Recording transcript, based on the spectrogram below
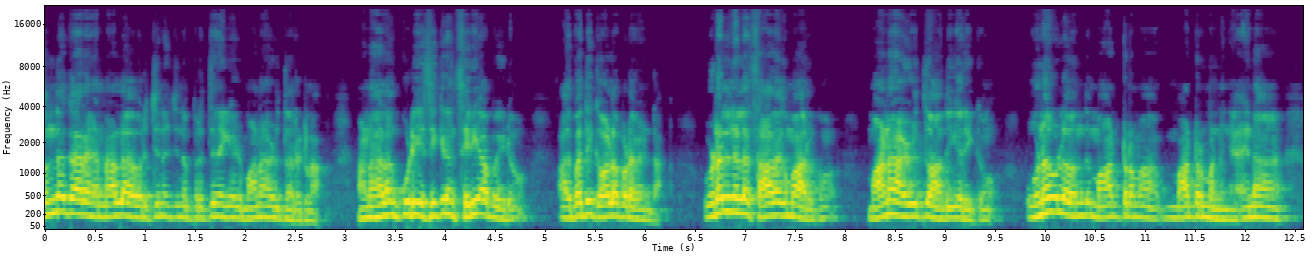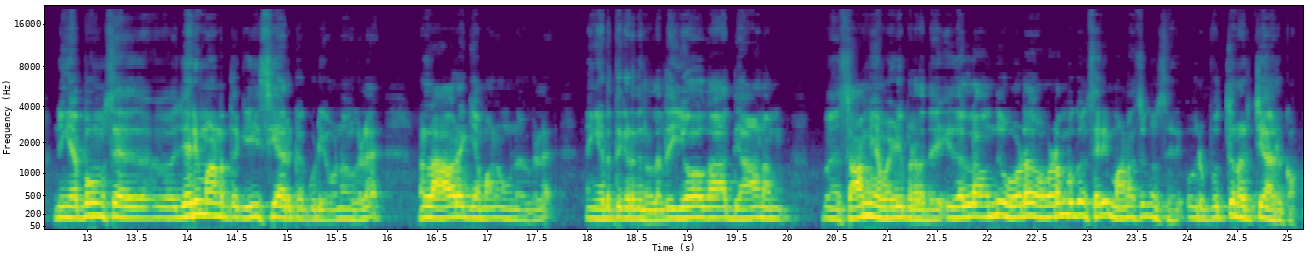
சொந்தக்காரங்கனால ஒரு சின்ன சின்ன பிரச்சனைகள் மன அழுத்தம் இருக்கலாம். ஆனாலும் கூடிய சீக்கிரம் சரியாக போயிடும். அதை பற்றி கவலைப்பட வேண்டாம். உடல்நிலை சாதகமாக இருக்கும். மன அழுத்தம் அதிகரிக்கும். உணவில் வந்து மாற்றமாக மாற்றம் பண்ணுங்கள் ஏன்னா நீங்கள் எப்பவும் செரிமானத்துக்கு ஜெரிமானத்துக்கு ஈஸியாக இருக்கக்கூடிய உணவுகளை நல்ல ஆரோக்கியமான உணவுகளை நீங்கள் எடுத்துக்கிறது நல்லது. யோகா தியானம் சாமியை வழிபடுறது இதெல்லாம் வந்து உட உடம்புக்கும் சரி மனசுக்கும் சரி ஒரு புத்துணர்ச்சியாக இருக்கும்.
